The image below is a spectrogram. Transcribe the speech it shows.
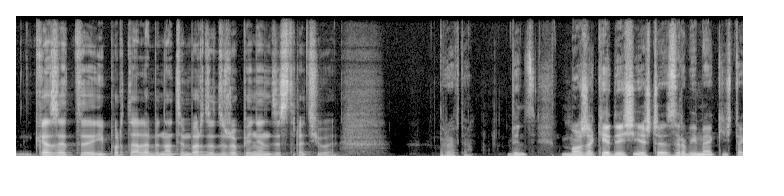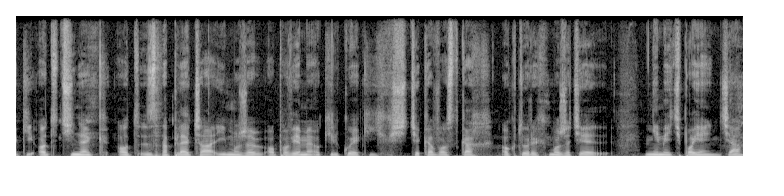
gazety i portale by na tym bardzo dużo pieniędzy straciły. Prawda. Więc może kiedyś jeszcze zrobimy jakiś taki odcinek od zaplecza i może opowiemy o kilku jakichś ciekawostkach, o których możecie nie mieć pojęcia,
